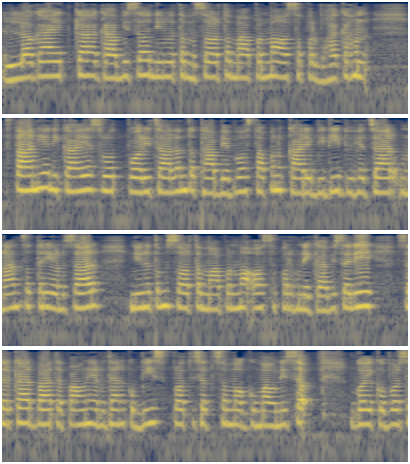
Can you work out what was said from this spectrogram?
लगायतका गाविस न्यूनतम शर्त मापनमा असफल भएका हुन्। स्थानीय निकाय स्रोत परिचालन तथा व्यवस्थापन कार्यविधि दुई हजार उनासत्तरी अनुसार न्यूनतम शर्त मापनमा असफल हुने गाविसले सरकारबाट पाउने अनुदानको बीस प्रतिशतसम्म गुमाउनेछ। गएको वर्ष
